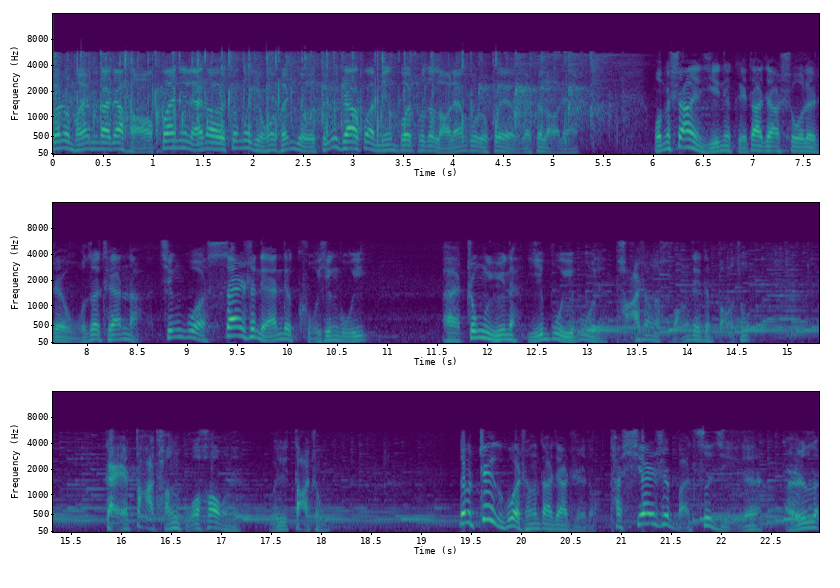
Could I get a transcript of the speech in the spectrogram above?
观众朋友们，大家好，欢迎您来到中国酒魂汾酒独家冠名播出的《老梁故事会》，我是老梁。我们上一集呢，给大家说了这武则天呢，经过三十年的苦心孤诣，呃，终于呢，一步一步的爬上了皇帝的宝座，改大唐国号呢为大周。那么这个过程大家知道，他先是把自己的儿子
